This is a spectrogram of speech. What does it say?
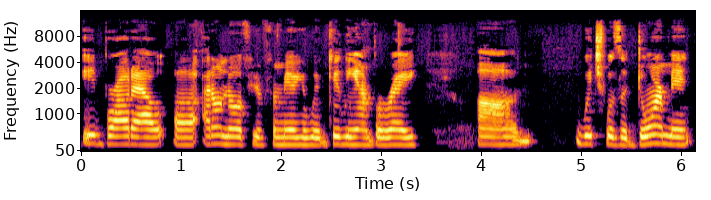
it brought out. Uh, I don't know if you're familiar with Guillain Barre, um, which was a dormant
